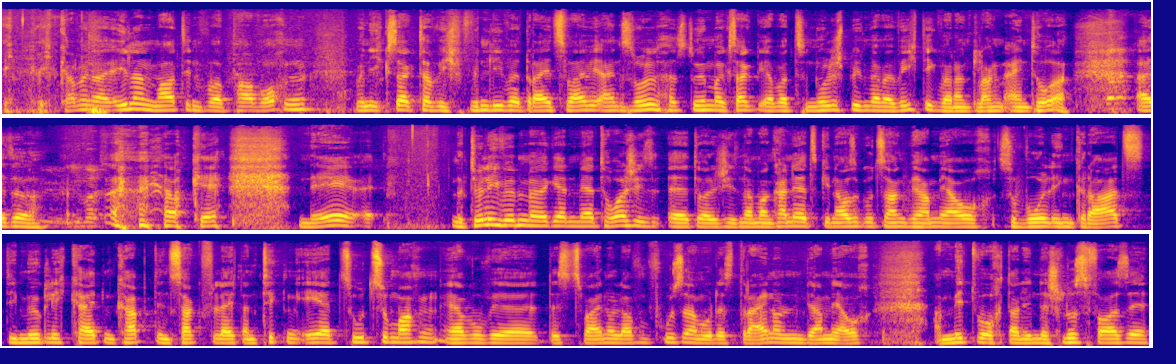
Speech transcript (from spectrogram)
Ich, ich kann mich noch erinnern, Martin, vor ein paar Wochen, wenn ich gesagt habe, ich bin lieber 3-2 wie 1-0, hast du immer gesagt, ja, aber zu 0 spielen wäre mir wichtig, weil dann klang ein Tor. Also, okay. Nee, Natürlich würden wir gerne mehr Tore schießen, äh, Tore schießen, aber man kann ja jetzt genauso gut sagen, wir haben ja auch sowohl in Graz die Möglichkeiten gehabt, den Sack vielleicht einen Ticken eher zuzumachen, ja, wo wir das 2-0 auf dem Fuß haben oder das 3-0. Und wir haben ja auch am Mittwoch dann in der Schlussphase,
